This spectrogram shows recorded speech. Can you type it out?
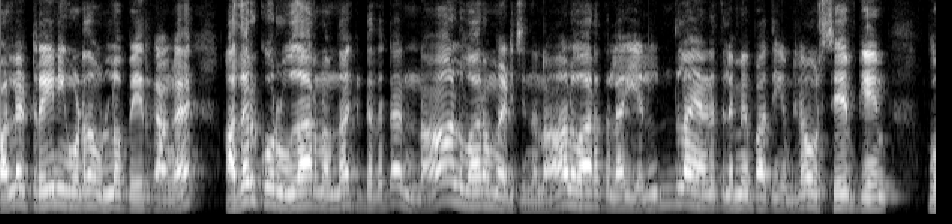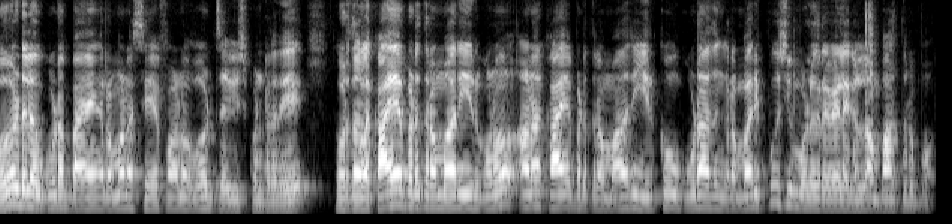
பல ட்ரைனிங்கோட தான் உள்ளே போயிருக்காங்க. அதற்கு ஒரு உதாரணம் தான் கிட்டத்தட்ட நாலு வாரம் ஆயிடுச்சு. இந்த நாலு வாரத்தில் எல்லா இடத்துலையுமே பார்த்தீங்க அப்படின்னா ஒரு சேஃப் கேம் வேர்டில் கூட பயங்கரமான சேஃபான வேர்ட்ஸை யூஸ் பண்ணுறது ஒருத்தங்களை காயப்படுத்துகிற மாதிரி இருக்கணும். ஆனால் காயப்படுத்துகிற மாதிரி இருக்கவும் கூடாதுங்கிற மாதிரி பூசி மொழுகிற வேலைகள்லாம் பார்த்துருப்போம்.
